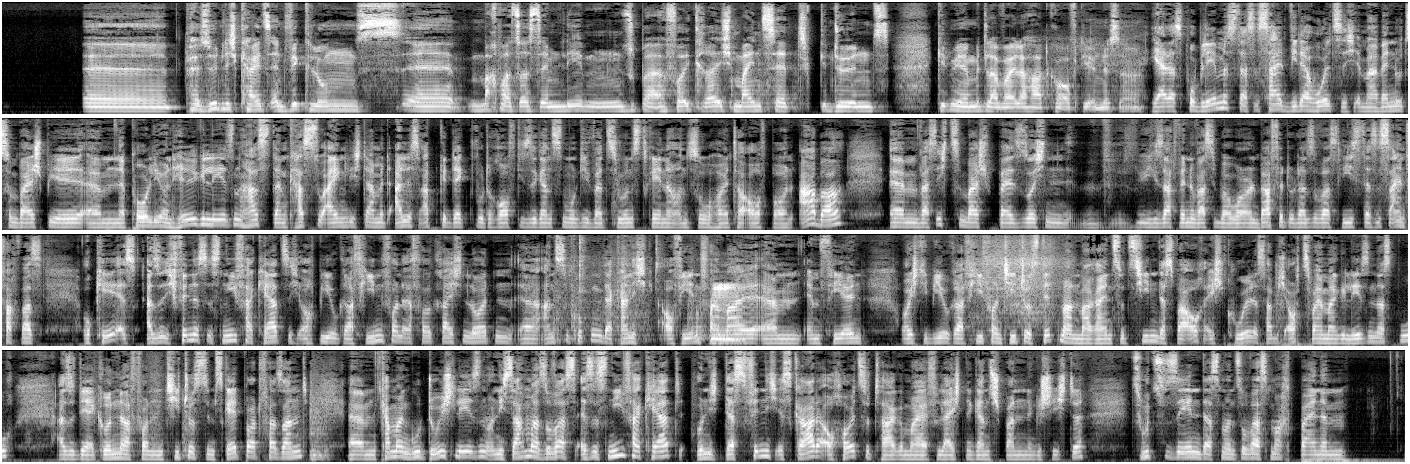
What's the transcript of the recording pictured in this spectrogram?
äh, Persönlichkeitsentwicklungs, äh, mach was aus deinem Leben, super erfolgreich, Mindset, Gedöns, geht mir mittlerweile hardcore auf die Nüsse. Ja, das Problem ist, das ist halt wiederholt sich immer. Wenn du zum Beispiel ähm, Napoleon Hill gelesen hast, dann hast du eigentlich damit alles abgedeckt, worauf diese ganzen Motivationstrainer und so heute aufbauen. Aber ähm, was ich zum Beispiel bei solchen, wie gesagt, wenn du was über Warren Buffett oder sowas liest, das ist einfach was, okay, es, also ich finde, es ist nie verkehrt, sich auch Biografien von erfolgreichen Leuten äh, anzugucken. Da kann ich auf jeden Fall mal ähm, empfehlen, euch die Biografie von Titus Dittmann mal reinzuziehen. Das war auch echt cool. Das habe ich auch zweimal gelesen, das Buch. Also der Gründer von Titus, dem Skateboard-Versand. Ähm, kann man gut durchlesen. Und ich sag mal sowas, es ist nie verkehrt. Und ich, das finde ich ist gerade auch heutzutage mal vielleicht eine ganz spannende Geschichte, zuzusehen, dass man sowas macht bei einem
